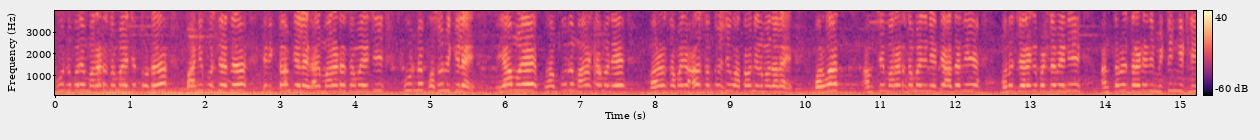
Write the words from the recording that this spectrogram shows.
पूर्णपणे मराठा समाजाच्या तोंडाला पाणी पुसण्याचं त्यांनी काम केलं आहे आणि मराठा समाजाची पूर्ण फसवणूक केली आहे यामुळे संपूर्ण महाराष्ट्रामध्ये मराठा समाज असंतोषी वातावरण निर्माण झालं आहे परवाच आमचे मराठा समाजाचे नेते आदरणीय मनोज जयरंग पटसाहेब यांनी आंतरराष्ट्रीय स्तरावर मिटिंग घेतली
